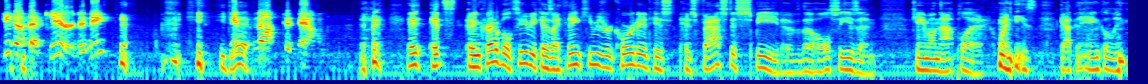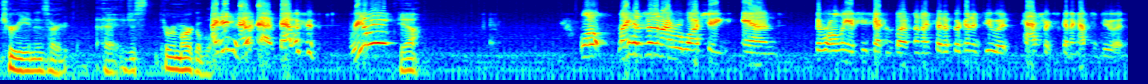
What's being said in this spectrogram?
He got that gear, didn't he? he, he He did. would not sit down. it, it's incredible too because I think he was recorded his his fastest speed of the whole season came on that play when he's got the ankle injury and is hurt. Uh, just remarkable. I didn't know that. That was his, really. Yeah, Well, my husband and I were watching, and there were only a few seconds left, and I said, if they're going to do it, Patrick's going to have to do it.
